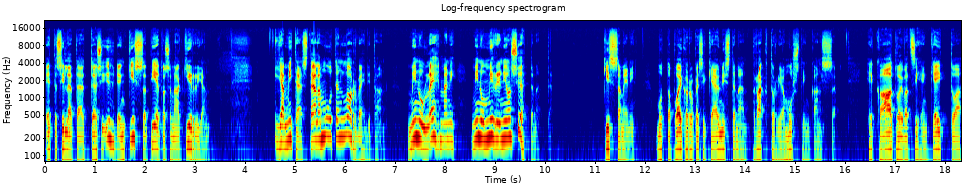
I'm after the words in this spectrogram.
että sillä täyttäisi yhden kissa tietosanaa kirjan. Ja mitäs täällä muuten lorvehditaan? Minun lehmäni Minun mirrini on syöttämättä. Kissa meni, mutta poika rupesi käynnistämään traktoria mustin kanssa. He kaatoivat siihen keittoa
